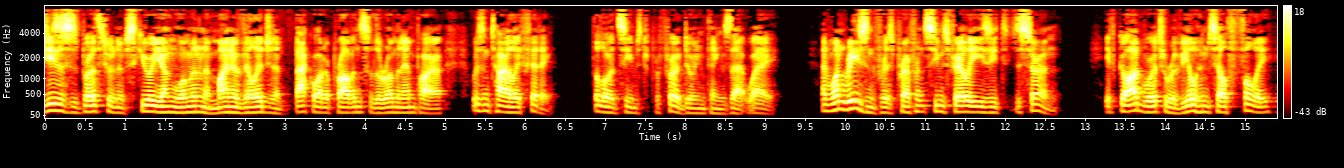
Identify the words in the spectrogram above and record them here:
Jesus' birth to an obscure young woman in a minor village in a backwater province of the Roman Empire was entirely fitting. The Lord seems to prefer doing things that way. And one reason for his preference seems fairly easy to discern. If God were to reveal himself fully,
